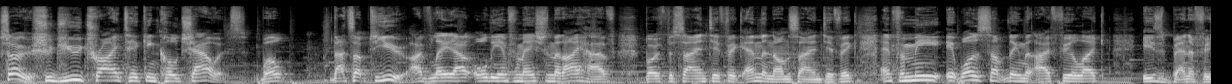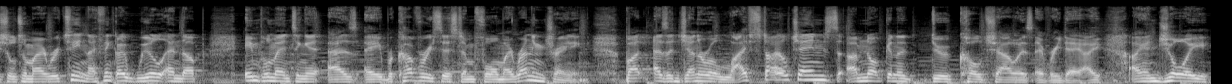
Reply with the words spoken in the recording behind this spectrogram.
So, should you try taking cold showers? Well, that's up to you. I've laid out all the information that I have, both the scientific and the non-scientific, and for me, it was something that I feel like is beneficial to my routine. I think I will end up implementing it as a recovery system for my running training. But as a general lifestyle change, I'm not gonna do cold showers every day. I, I enjoy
